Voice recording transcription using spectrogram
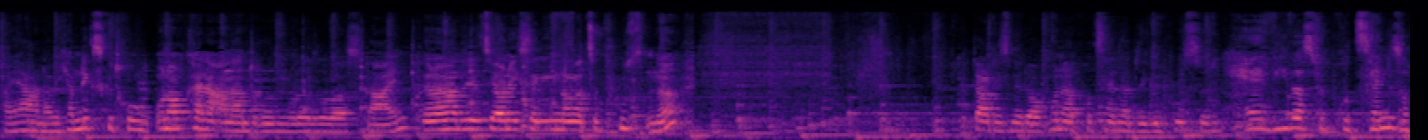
feiern, aber ich habe nichts getrunken und auch keine anderen Drogen oder sowas. Nein. Ja, dann haben Sie jetzt ja auch nichts dagegen, nochmal zu pusten, ne? Dachte ich mir doch, 100% haben sie gepustet. Hä, wie, was für Prozent ist doch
